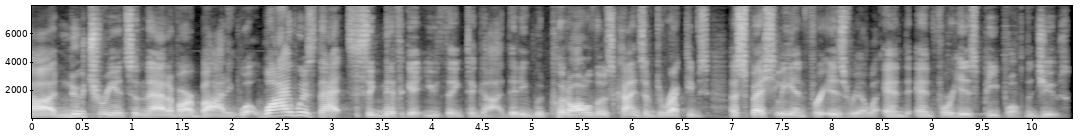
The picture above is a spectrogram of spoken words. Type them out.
uh, nutrients in that of our body. Why was that significant, you think, to God, that he would put all of those kinds of directives, especially in for Israel and, and for his people, the Jews?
